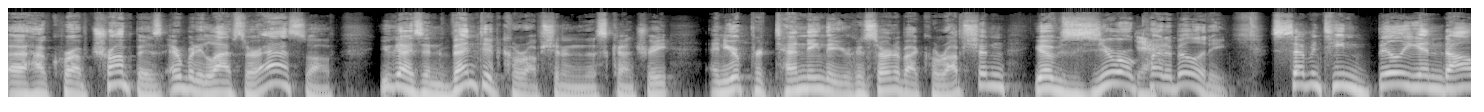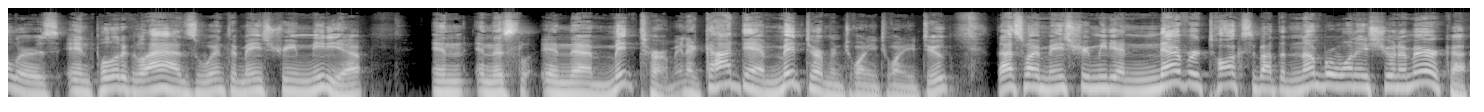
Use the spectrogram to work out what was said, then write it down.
uh, how corrupt Trump is?" Everybody laughs their ass off. You guys invented corruption in this country, and you're pretending that you're concerned about corruption. You have zero yeah. credibility. Seventeen billion dollars in political ads went to mainstream media in, in this in the midterm, in a goddamn midterm in 2022. That's why mainstream media never talks about the number one issue in America,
